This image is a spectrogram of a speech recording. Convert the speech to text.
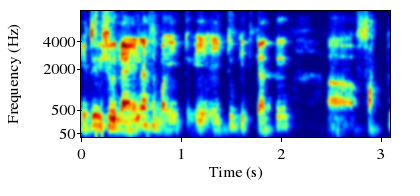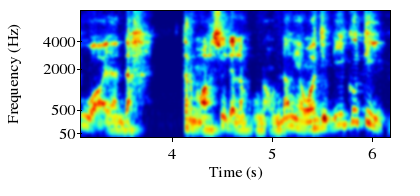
itu isu lain lah sebab itu itu kita kata uh, fatwa yang dah termasuk dalam undang-undang yang wajib diikuti.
